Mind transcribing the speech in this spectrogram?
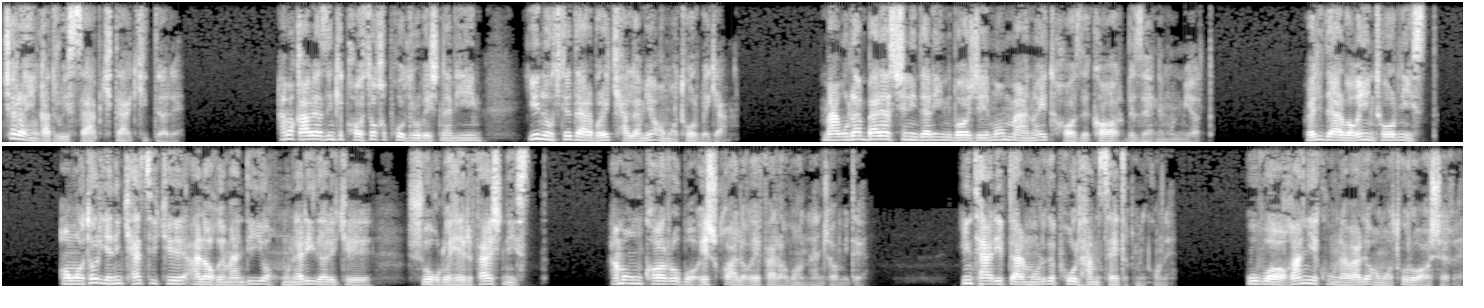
چرا اینقدر روی سبک تاکید داره. اما قبل از اینکه پاسخ پل رو بشنویم یه نکته درباره کلمه آماتور بگم. معمولا بعد از شنیدن این واژه ما معنای تازه کار به ذهنمون میاد. ولی در واقع اینطور نیست. آماتور یعنی کسی که علاقمندی یا هنری داره که شغل و حرفش نیست. اما اون کار رو با عشق و علاقه فراوان انجام میده. این تعریف در مورد پل هم صدق می‌کنه. او واقعا یک کوهنورد آماتور و عاشقه.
